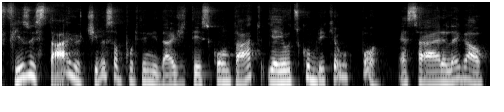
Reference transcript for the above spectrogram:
fiz o estágio, tive essa oportunidade de ter esse contato, e aí eu descobri que eu, pô, essa área é legal,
